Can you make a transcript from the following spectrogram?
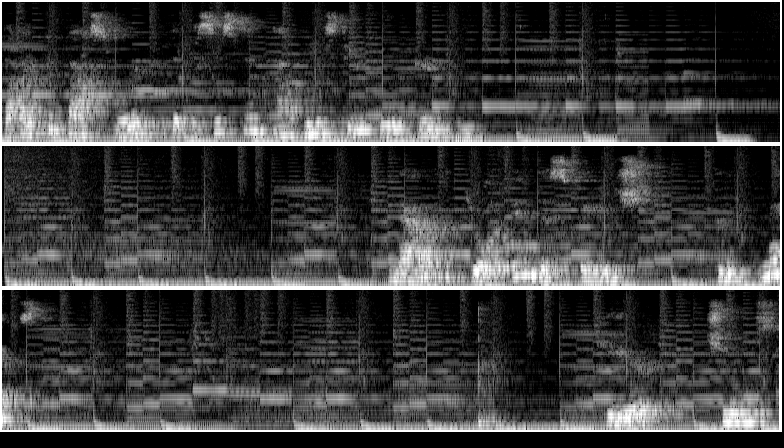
Type the password the system administrator gave you. Now that you are in this page, click Next. Here, choose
